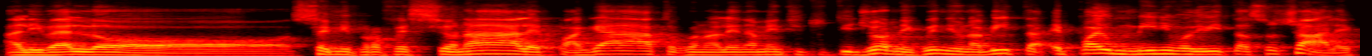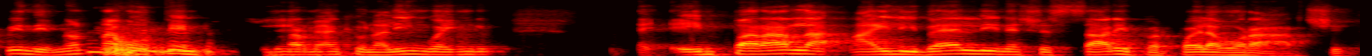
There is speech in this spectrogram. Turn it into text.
a livello semiprofessionale, pagato, con allenamenti tutti i giorni, quindi una vita e poi un minimo di vita sociale, quindi non avevo tempo di studiarmi anche una lingua in, e impararla ai livelli necessari per poi lavorarci.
